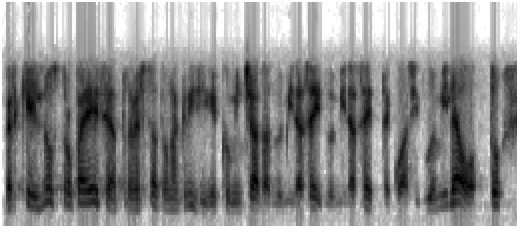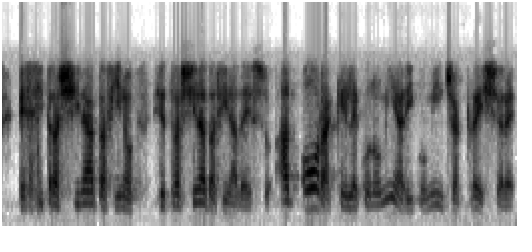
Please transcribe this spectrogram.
perché il nostro paese ha attraversato una crisi che è cominciata nel 2006, 2007, quasi 2008 e si, trascinata fino, si è trascinata fino adesso. Ad ora che l'economia ricomincia a crescere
